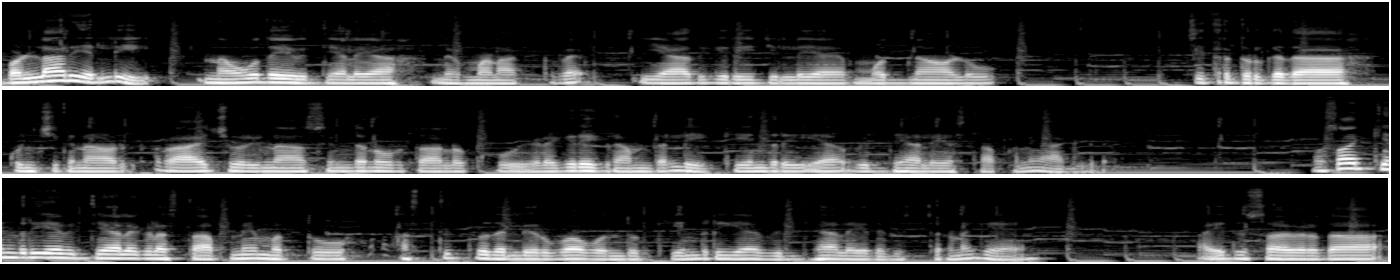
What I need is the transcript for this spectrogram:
ಬಳ್ಳಾರಿಯಲ್ಲಿ ನವೋದಯ ವಿದ್ಯಾಲಯ ನಿರ್ಮಾಣ ಆಗ್ತದೆ. ಯಾದಗಿರಿ ಜಿಲ್ಲೆಯ ಮೊದ್ನಾಳು ಚಿತ್ರದುರ್ಗದ ಕುಂಚಿಕನಾಳ್ ರಾಯಚೂರಿನ ಸಿಂಧನೂರು ತಾಲೂಕು ಯಳಗಿರಿ ಗ್ರಾಮದಲ್ಲಿ ಕೇಂದ್ರೀಯ ವಿದ್ಯಾಲಯ ಸ್ಥಾಪನೆ ಆಗಲಿದೆ ಹೊಸ ಕೇಂದ್ರೀಯ ವಿದ್ಯಾಲಯಗಳ ಸ್ಥಾಪನೆ ಮತ್ತು ಅಸ್ತಿತ್ವದಲ್ಲಿರುವ ಒಂದು ಕೇಂದ್ರೀಯ ವಿದ್ಯಾಲಯದ ವಿಸ್ತರಣೆಗೆ ಐದು ಸಾವಿರದ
